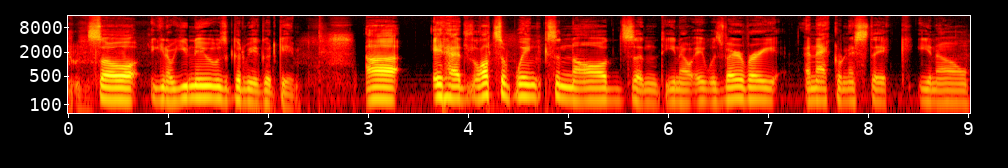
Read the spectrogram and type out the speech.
so you know you knew it was going to be a good game. Uh, it had lots of winks and nods, and you know it was very very anachronistic, you know,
